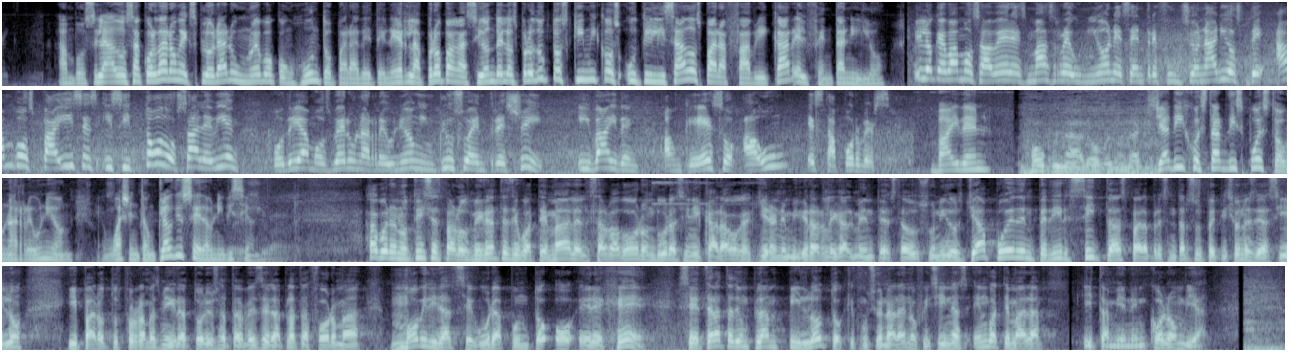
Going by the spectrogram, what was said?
Ambos lados acordaron explorar un nuevo conjunto para detener la propagación de los productos químicos utilizados para fabricar el fentanilo. Y lo que vamos a ver es más reuniones entre funcionarios de ambos países y si todo sale bien, podríamos ver una reunión incluso entre Xi y Biden, aunque eso aún está por verse. Biden ya dijo estar dispuesto a una reunión. En Washington, Claudio Seda, Ah, buenas noticias para los migrantes de Guatemala, El Salvador, Honduras y Nicaragua que quieren emigrar legalmente a Estados Unidos. Ya pueden pedir citas para presentar sus peticiones de asilo y para otros programas migratorios a través de la plataforma movilidadsegura.org. Se trata de un plan piloto que funcionará en oficinas en Guatemala y también en Colombia.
